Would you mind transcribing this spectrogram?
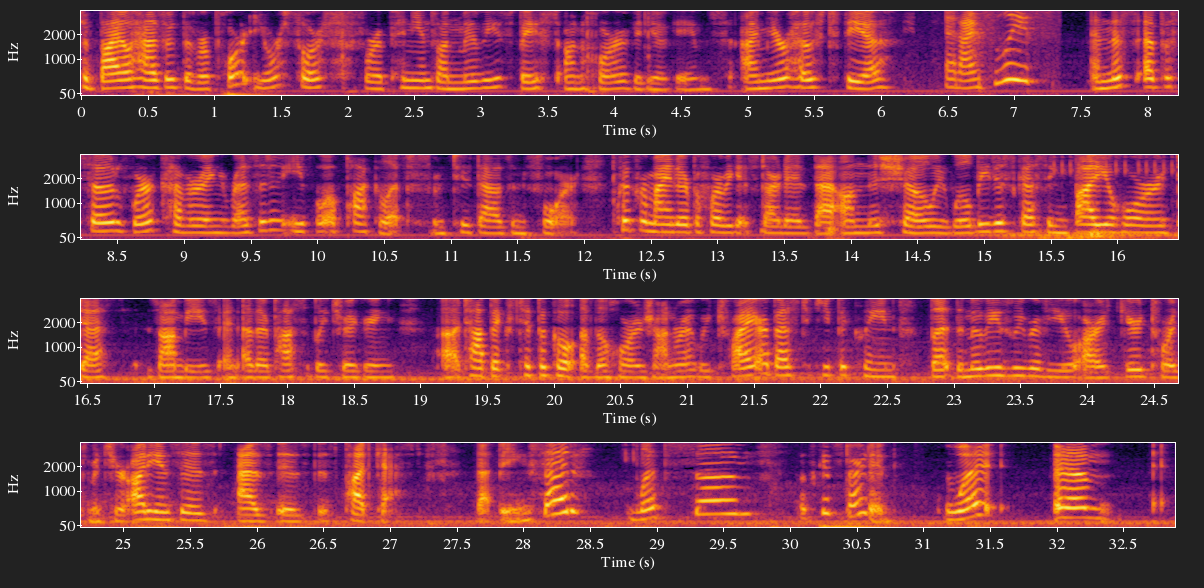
to Biohazard the Report, your source for opinions on movies based on horror video games. I'm your host, Thea. And I'm Celeste. And this episode, we're covering Resident Evil Apocalypse from 2004. Quick reminder before we get started that on this show, we will be discussing body horror, death, zombies, and other possibly triggering uh, topics typical of the horror genre. We try our best to keep it clean, but the movies we review are geared towards mature audiences, as is this podcast. That being said, let's um let's get started. What um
